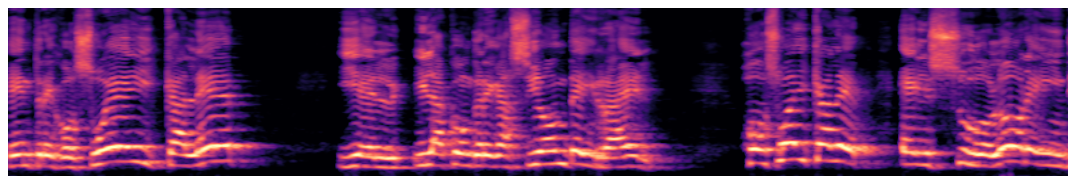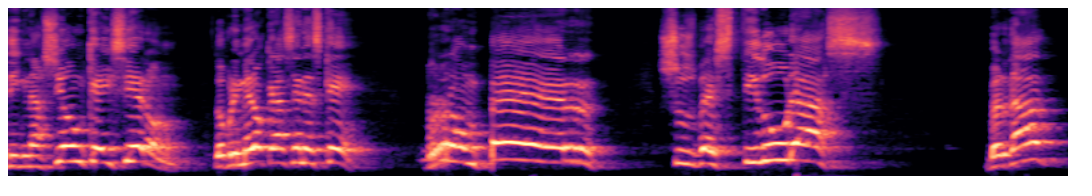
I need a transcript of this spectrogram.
entre Josué y Caleb y, el, y la congregación de Israel. Josué y Caleb, en su dolor e indignación, ¿qué hicieron? Lo primero que hacen es que romper sus vestiduras. ¿verdad?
